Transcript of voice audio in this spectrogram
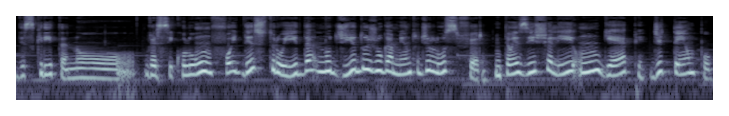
descrita no versículo 1 foi destruída no dia do julgamento de Lúcifer. Então existe ali um gap de tempo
